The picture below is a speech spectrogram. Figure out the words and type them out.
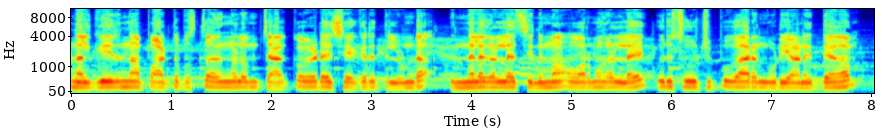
നൽകിയിരുന്ന പാട്ടുപുസ്തകങ്ങളും ചാക്കോയുടെ ശേഖരത്തിലുണ്ട്. ഇന്നലകളിലെ സിനിമാ ഓർമ്മകളിലെ ഒരു സൂക്ഷിപ്പുകാരൻ കൂടിയാണ് ഇദ്ദേഹം.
